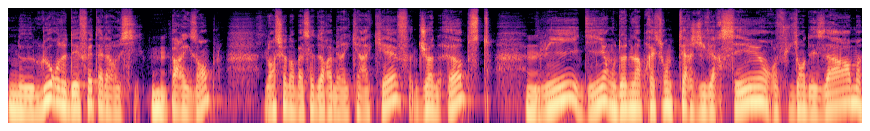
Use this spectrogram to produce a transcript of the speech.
une lourde défaite à la Russie. Par exemple, l'ancien ambassadeur américain à Kiev, John Herbst, lui dit on donne l'impression de tergiverser en refusant des armes,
